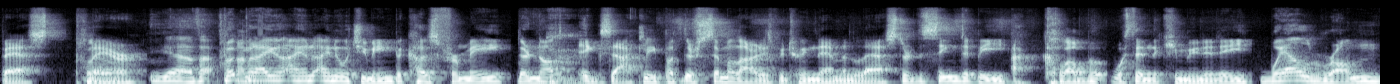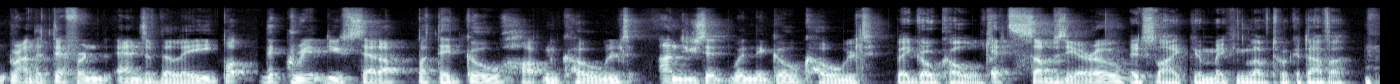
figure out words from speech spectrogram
best player. Yeah, that. But, but I, I I know what you mean because for me they're not exactly but there's similarities between them and Leicester. They seem to be a club within the community, well run, granted different ends of the league, but the great youth setup. But they go hot and cold, and you said when they go cold, they go cold. it's sub zero. it's like you're making love to a cadaver,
